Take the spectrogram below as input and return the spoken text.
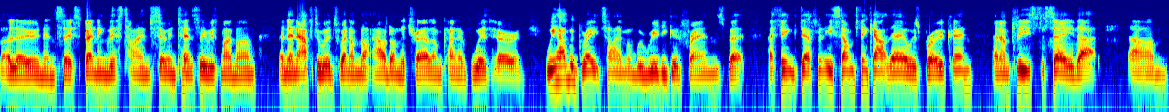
alone, and so spending this time so intensely with my mum, and then afterwards when I'm not out on the trail, I'm kind of with her, and we have a great time, and we're really good friends. But I think definitely something out there was broken, and I'm pleased to say that um,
